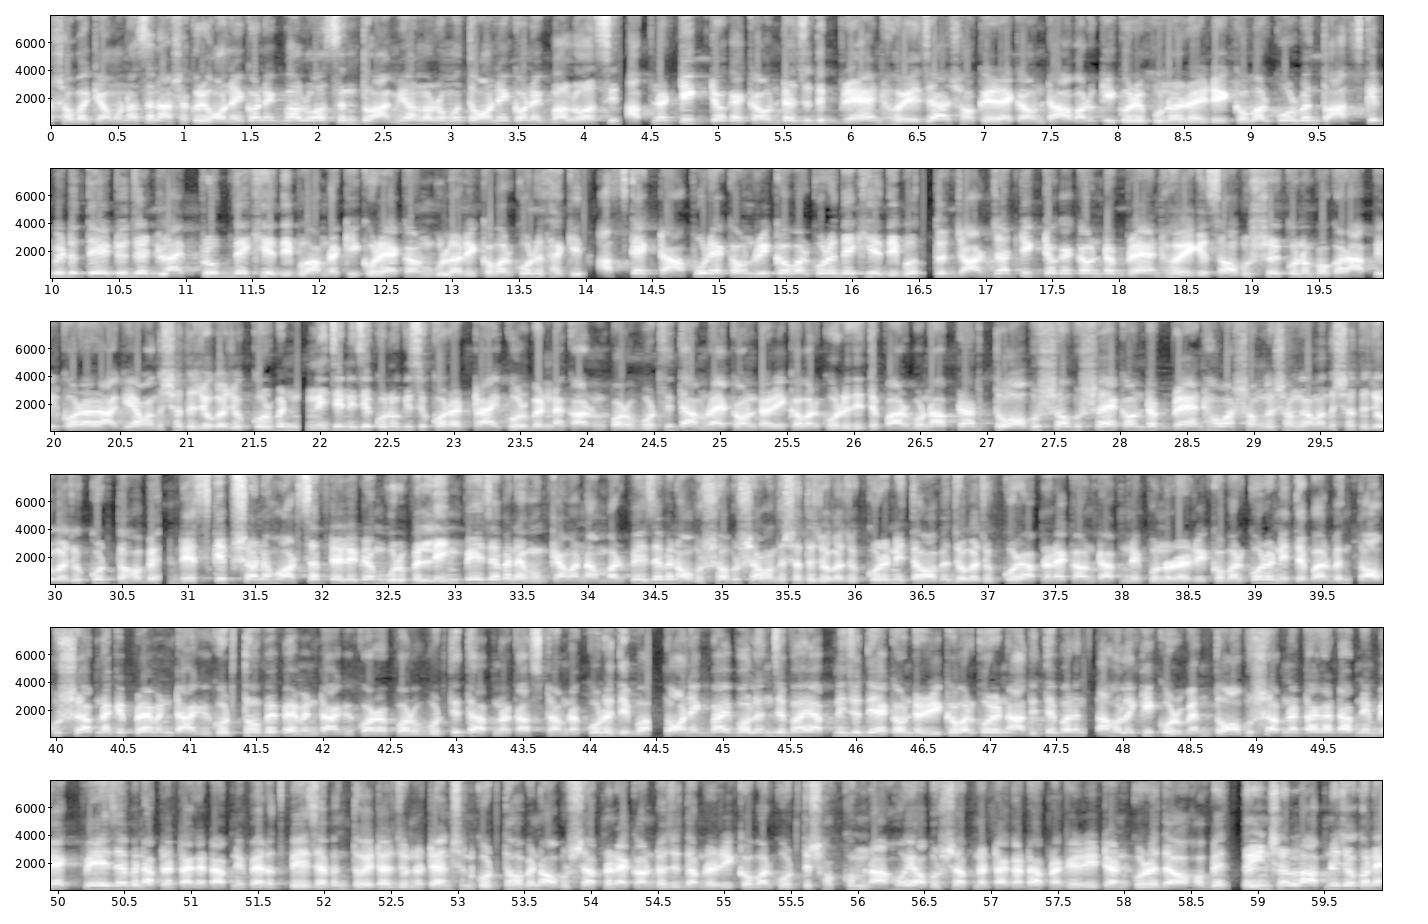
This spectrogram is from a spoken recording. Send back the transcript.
সবাই কেমন আছেন? আশা করি অনেক অনেক ভালো আছেন। তো আমি আল্লাহর মতে অনেক অনেক ভালো আছি। আপনার টিকটক অ্যাকাউন্টটা যদি ব্র্যান্ড হয়ে যায় শখের অ্যাকাউন্টটা আবারও কি করে পুনরায় রিকভার করবেন? তো আজকের ভিডিওতে A to Z live proof দেখিয়ে দিব, আমরা কি করে অ্যাকাউন্টগুলো রিকভার করে থাকি। আজকে একটা আপুর অ্যাকাউন্ট রিকভার করে দেখিয়ে দিব। তো যার যার টিকটক অ্যাকাউন্টটা ব্র্যান্ড হয়ে গেছে, অবশ্যই কোনো প্রকার আপিল করার আগে আমাদের সাথে যোগাযোগ করবেন। নিজে নিজে কোনো কিছু করার ট্রাই করবেন না, কারণ পরবর্তীতে আমরা অ্যাকাউন্টটা রিকভার করে দিতে পারব না আপনার। তো অবশ্যই অবশ্যই অ্যাকাউন্টটা ব্র্যান্ড হওয়ার সঙ্গে সঙ্গে আমাদের সাথে যোগাযোগ করতে হবে। ডেসক্রিপশনে হোয়াটসঅ্যাপ টেলিগ্রাম গ্রুপের লিঙ্ক পেয়ে যাবেন এবং আমার নাম্বার পেয়ে যাবেন। অবশ্যই অবশ্যই আমাদের সাথে যোগাযোগ করে নিতে হবে। যোগাযোগ করে আপনার অ্যাকাউন্টটা আপনি পুনরায় রিকভার করে নিতে পারবেন। তো অবশ্যই আপনাকে পেমেন্টটা আগে করতে হবে। পেমেন্টটা আগে করার পরবর্তীতে আপনার কাজটা আমরা করে দিব। তো অনেক ভাই বলেন যে, ভাই, আপনি যদি অ্যাকাউন্টটা রিকভার করে না দিতে পারেন, তাহলে কি করবেন? তো অবশ্যই আপনার টাকাটা আপনি ব্যাক পেয়ে যাবেন। আপনার টাকাটা আপনি ফেরত পেয়ে যাবেন। তো এটার জন্য টেনশন করতে হবে না। অবশ্যই আপনার অ্যাকাউন্টটা যদি আমরা রিকভার করতে সক্ষম না হই, অবশ্যই আপনার টাকাটা আপনাকে রিটার্ন করে দেওয়া হবে। তো ইনশাল্লাহ আপনি যখন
